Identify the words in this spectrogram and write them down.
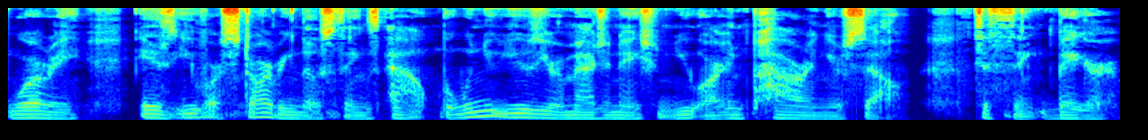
worry is you are starving those things out. But when you use your imagination, you are empowering yourself to think bigger,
